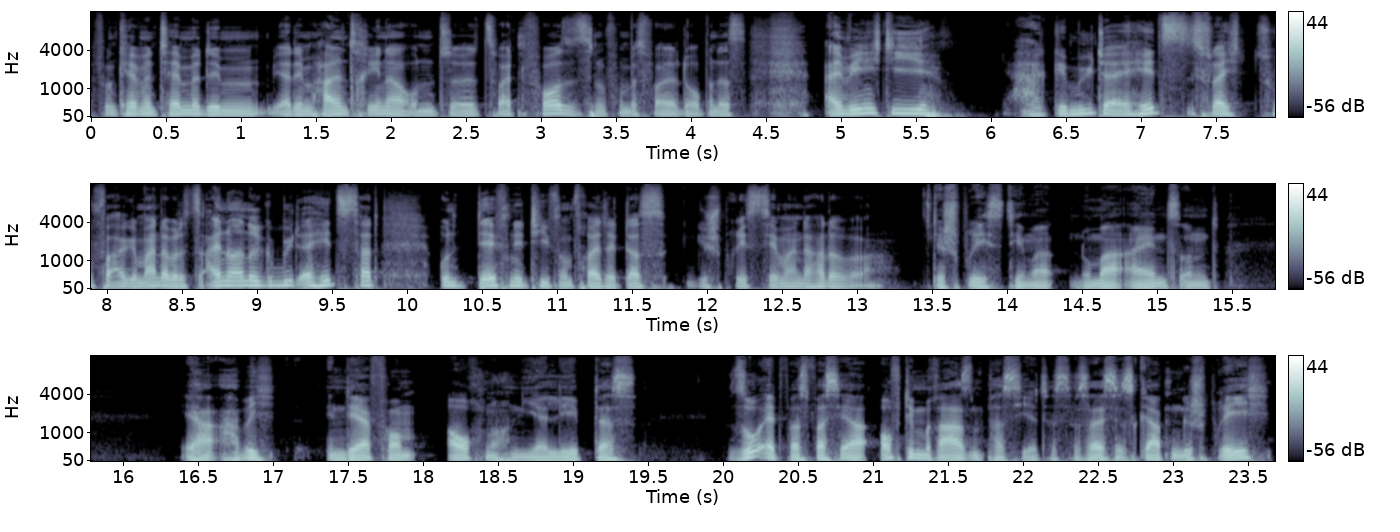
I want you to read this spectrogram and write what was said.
von Kevin Temme, dem, ja, dem Hallentrainer und äh, zweiten Vorsitzenden von Westfalia Dortmund, das ein wenig die ja, Gemüter erhitzt, ist vielleicht zu verallgemeint, aber das eine oder andere Gemüt erhitzt hat und definitiv am Freitag das Gesprächsthema in der Halle war. Gesprächsthema Nummer eins und ja, habe ich in der Form auch noch nie erlebt, dass so etwas, was ja auf dem Rasen passiert ist. Das heißt, es gab ein Gespräch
